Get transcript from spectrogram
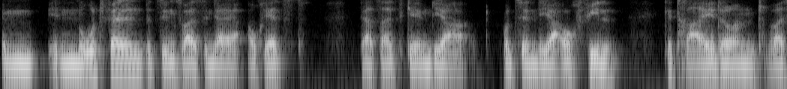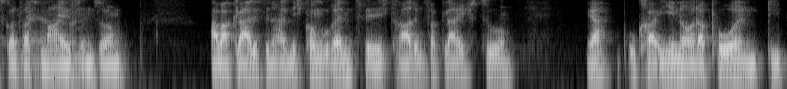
im, in Notfällen, beziehungsweise sind ja auch jetzt derzeit geben die ja, produzieren die ja auch viel Getreide und weiß Gott Ja, was, ja, Mais schon. und so. Aber klar, die sind halt nicht konkurrenzfähig, gerade im Vergleich zu ja, Ukraine oder Polen. Die,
